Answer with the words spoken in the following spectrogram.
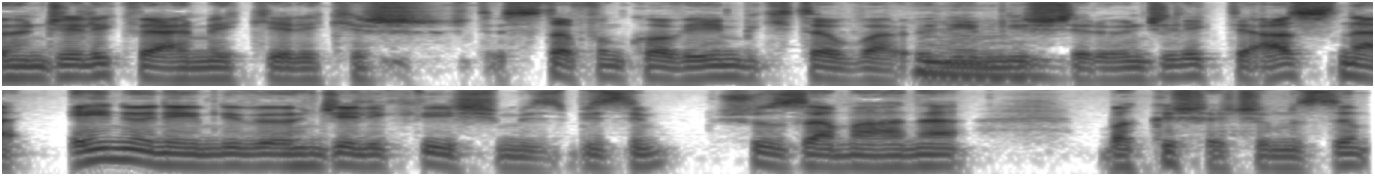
öncelik vermek gerekir. İşte Stephen Covey'in bir kitabı var. Hmm. Önemli işleri öncelikle. Aslında en önemli ve öncelikli işimiz bizim şu zamana bakış açımızı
